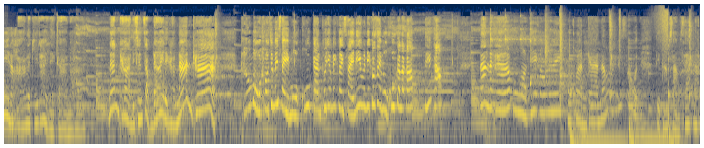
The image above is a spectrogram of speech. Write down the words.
นี่นะคะเมื่อกี้ถ่ายรายการนะคะ นั่นค่ะดิฉันจับได้เลยค่ะ นั่นค่ะ เขาบอกว่าเขาจะไม่ใส่หมวกคู่กันเขายังไม่เคยใส่นี่วันนี้เขาใส่หมวกคู่กันแล้วครับนี่ครับ นั่นนะคะหมวกที่เขาให้ของขวัญกันน่ารักที่สุดติดตามสามแซ่บนะ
